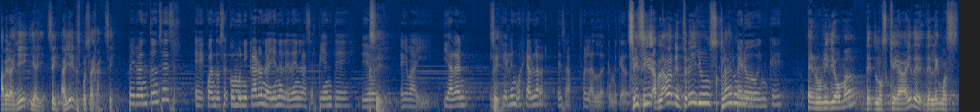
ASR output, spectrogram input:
A ver, allí y allí. Sí, allí y después acá. Sí. Pero entonces, eh, cuando se comunicaron ahí en el Edén la serpiente, Dios, Sí. Eva y, y Adán, ¿en Sí. qué lenguaje hablaban? Esa fue la duda que me quedó. Sí, sí, hablaban entre ellos, claro. Pero ¿en qué? en un idioma de los que hay de, de lenguas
